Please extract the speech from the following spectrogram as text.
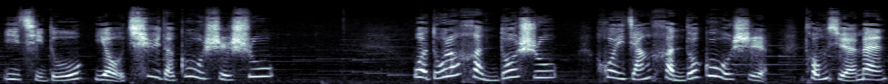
一起读有趣的故事书。我读了很多书，会讲很多故事，同学们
